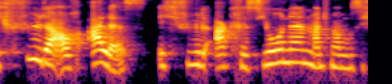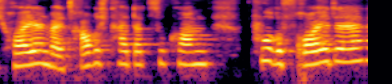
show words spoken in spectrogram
ich fühle da auch alles. Ich fühle Aggressionen, manchmal muss ich heulen, weil Traurigkeit dazu kommt, pure Freude,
